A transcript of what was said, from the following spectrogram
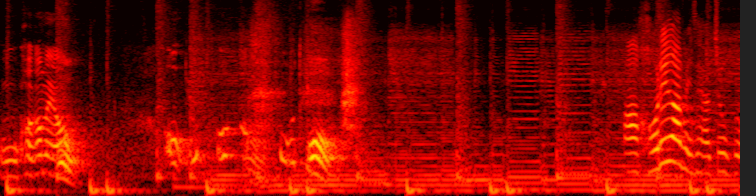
오, 과감해요. 오. 오, 오, 오, 오. 오. 아 거리감이 제가 조금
